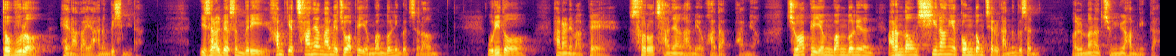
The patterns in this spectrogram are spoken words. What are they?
더불어 해 나가야 하는 것입니다. 이스라엘 백성들이 함께 찬양하며 주 앞에 영광 돌린 것처럼 우리도 하나님 앞에 서로 찬양하며 화답하며 주 앞에 영광 돌리는 아름다운 신앙의 공동체를 갖는 것은 얼마나 중요합니까?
